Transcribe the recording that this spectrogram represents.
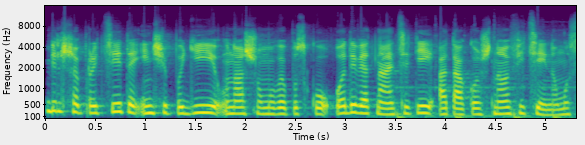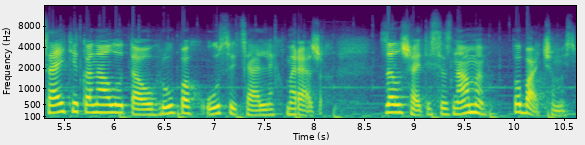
Більше про ці та інші події у нашому випуску о 19 а також на офіційному сайті каналу та у групах у соціальних мережах. Залишайтеся з нами, побачимось!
